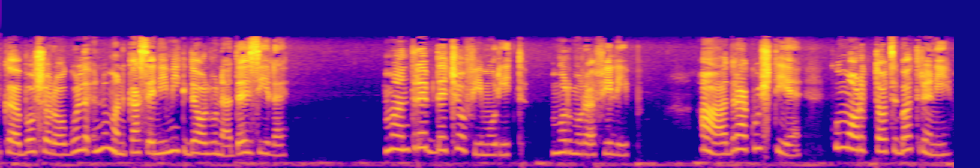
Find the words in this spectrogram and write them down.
că boșorogul nu mâncase nimic de o lună de zile." Mă întreb de ce-o fi murit," murmură Filip. A, dracu știe, cum mor toți bătrânii,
